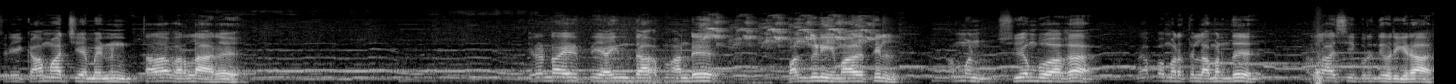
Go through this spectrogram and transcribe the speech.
ஸ்ரீ காமாட்சி அம்மனின் தல வரலாறு. இரண்டாயிரத்தி ஐந்தாம் ஆண்டு பங்குனி மாதத்தில் அம்மன் சுயம்புவாக வேப்ப மரத்தில் அமர்ந்து அருளாசி புரிந்து வருகிறார்.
